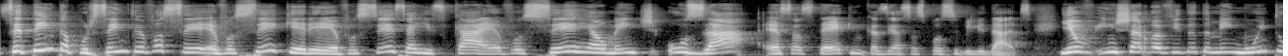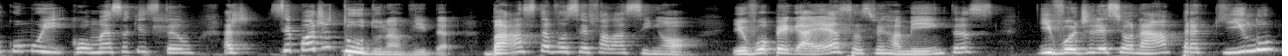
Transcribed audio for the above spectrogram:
70% é você, é você querer, é você se arriscar, é você realmente usar essas técnicas e essas possibilidades. E eu enxergo a vida também muito como, como essa questão. Você pode tudo na vida. Basta você falar assim, ó, eu vou pegar essas ferramentas e vou direcionar para aquilo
